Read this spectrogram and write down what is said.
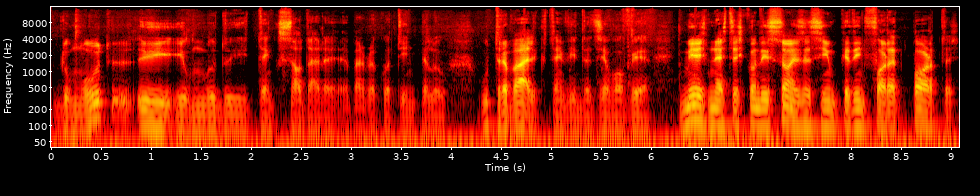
do MUD e, e o MUD e tem que saudar a a Bárbara Coutinho pelo o trabalho que tem vindo a desenvolver, mesmo nestas condições assim um bocadinho fora de portas,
